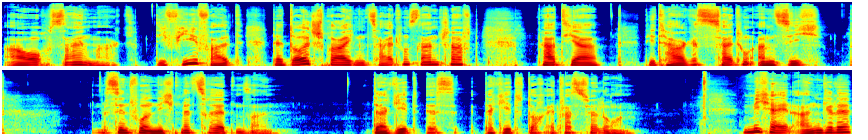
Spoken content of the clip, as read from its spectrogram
auch sein mag. Die Vielfalt der deutschsprachigen Zeitungslandschaft hat ja die Tageszeitung an sich sind wohl nicht mehr zu retten sein. Da geht es, da geht doch etwas verloren. Michael Angele,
